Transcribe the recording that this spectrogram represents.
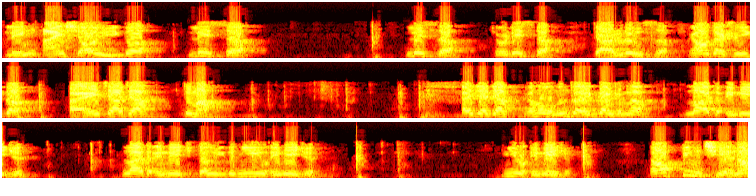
零，i 小于一个 list list 就是 list 点 length，然后再是一个 i 加加，对吗？i 加加，然后我们再干什么呢？light image light image 等于一个 new image new image。然后，并且呢，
